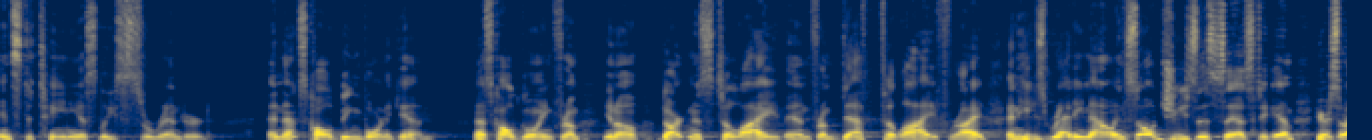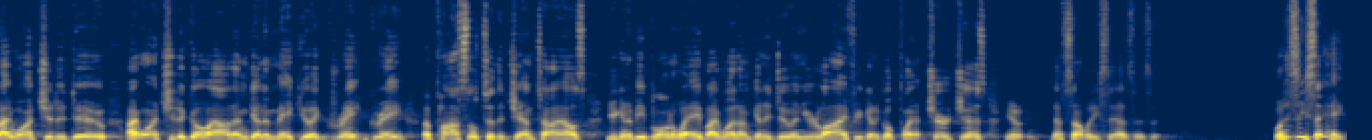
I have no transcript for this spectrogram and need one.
instantaneously surrendered. And that's called being born again. That's called going from, you know, darkness to light and from death to life, right? And he's ready now. And so Jesus says to him, Here's what I want you to do. I want you to go out. I'm going to make you a great, great apostle to the Gentiles. You're going to be blown away by what I'm going to do in your life. You're going to go plant churches. You know, that's not what he says, is it? What does he say?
